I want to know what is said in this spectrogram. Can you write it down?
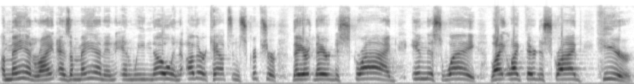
a man, right? As a man. And, and we know in other accounts in Scripture, they are, they are described in this way, like, like they're described here.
